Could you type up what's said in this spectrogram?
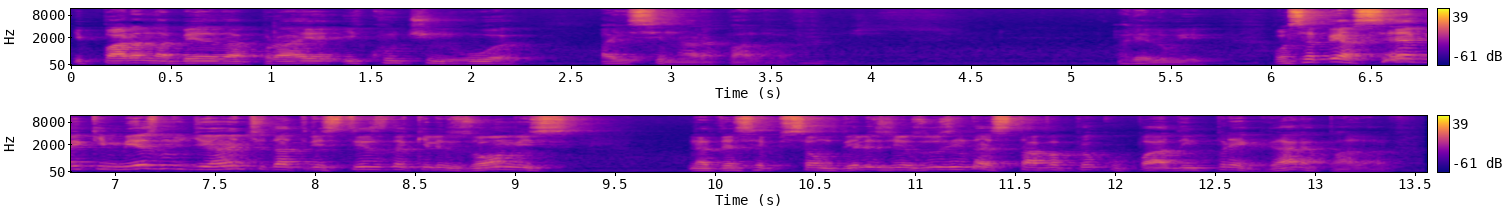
e para na beira da praia e continua a ensinar a palavra. Aleluia. Você percebe que mesmo diante da tristeza daqueles homens, na decepção deles, Jesus ainda estava preocupado em pregar a palavra.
